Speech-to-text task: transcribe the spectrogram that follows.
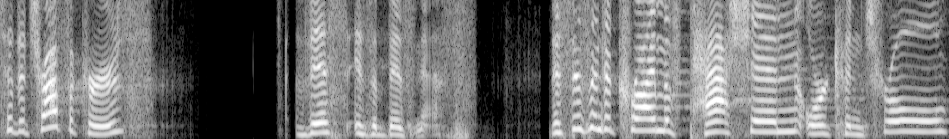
to the traffickers, this is a business. This isn't a crime of passion or control.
